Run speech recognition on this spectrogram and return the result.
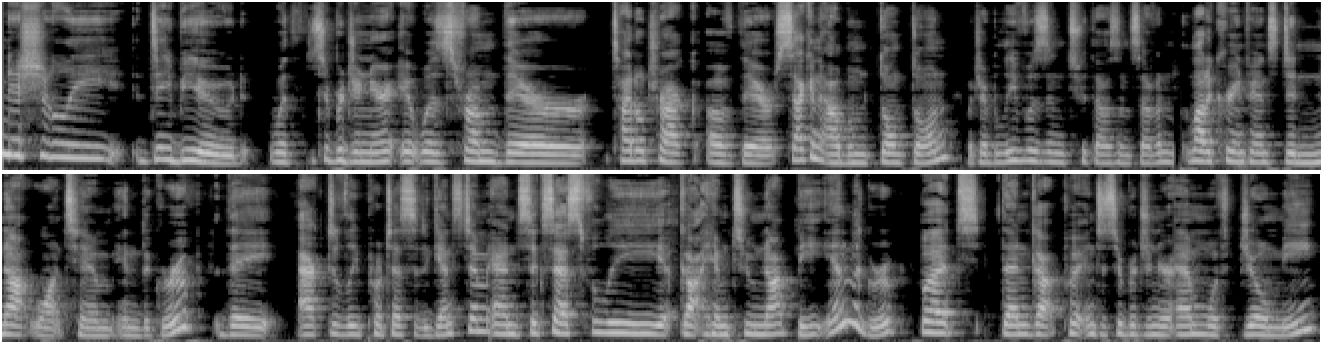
initially debuted with Super Junior, it was from their title track of their second album, Don Don, which I believe was in 2007. A lot of Korean fans did not want him in the group. They actively protested against him and successfully got him to not be in the group, but then got put into Super Junior M with Zhou Mi.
